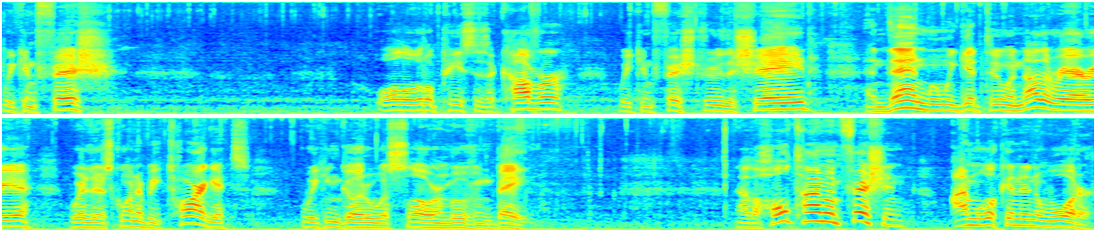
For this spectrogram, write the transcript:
we can fish all the little pieces of cover. We can fish through the shade. And then when we get to another area where there's going to be targets, we can go to a slower moving bait. Now the whole time I'm fishing, I'm looking in the water.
